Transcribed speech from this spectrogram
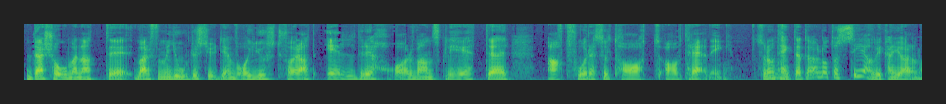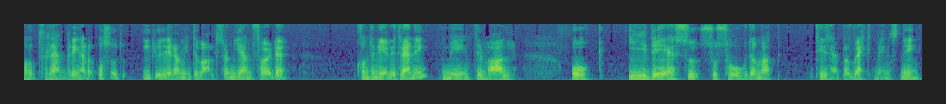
där såg man att eh, varför man gjorde studien var just för att äldre har vanskligheter att få resultat av träning. Så de tänkte att ja, låt oss se om vi kan göra några förändringar och så inkluderade de intervall. Så de jämförde kontinuerlig träning med intervall. Och i det så, så såg de att till exempel viktminskning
